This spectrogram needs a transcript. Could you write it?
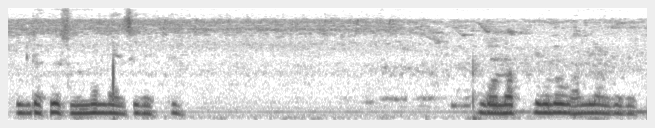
ফুলটা খুব সুন্দর লাগছে দেখতে। গোলাপ ফুলগুলো ভালো লাগছে দেখতে।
